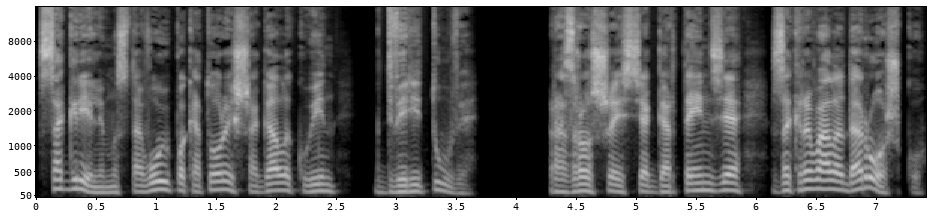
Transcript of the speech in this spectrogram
согрели мостовую, по которой шагала Куин к двери Туве. Разросшаяся гортензия закрывала дорожку.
